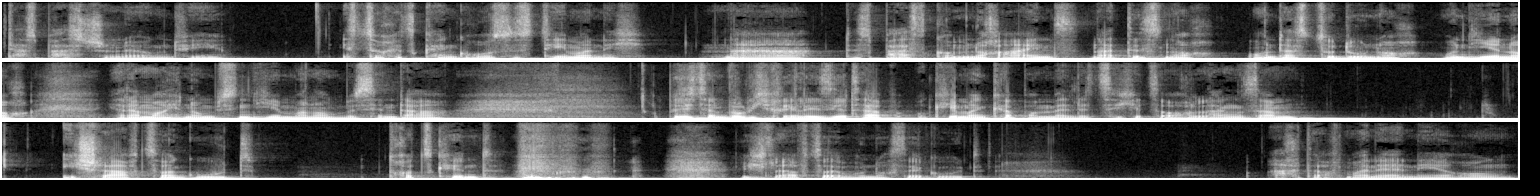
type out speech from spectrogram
Das passt schon irgendwie. Ist doch jetzt kein großes Thema nicht na, das passt, komm, noch eins, na, das noch und das to-do noch und hier noch. Ja, dann mache ich noch ein bisschen hier, mal noch ein bisschen da. Bis ich dann wirklich realisiert habe, okay, mein Körper meldet sich jetzt auch langsam. Ich schlafe zwar gut, trotz Kind. ich schlafe zwar immer noch sehr gut. achte auf meine Ernährung.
